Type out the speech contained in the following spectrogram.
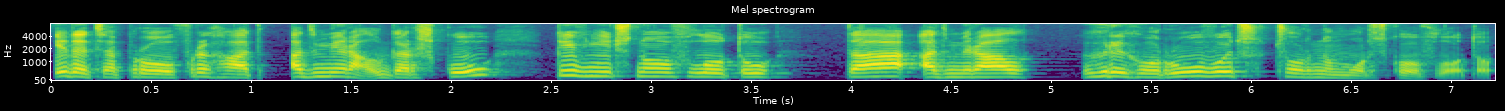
Йдеться про фрегат Адмірал Гаршков Північного флоту та адмірал Григорович Чорноморського флоту.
